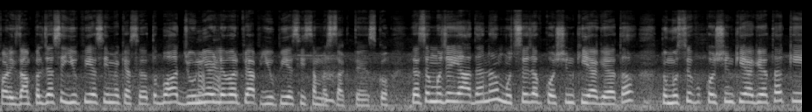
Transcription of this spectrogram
फॉर एग्ज़ाम्पल जैसे यूपीएससी में कैसे हो तो बहुत जूनियर लेवल पे आप यूपीएससी समझ सकते हैं इसको। जैसे मुझे याद है ना मुझसे जब क्वेश्चन किया गया था तो मुझसे क्वेश्चन किया गया था कि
